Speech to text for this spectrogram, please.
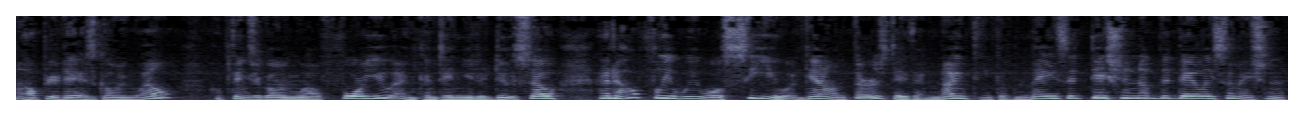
I hope your day is going well. Hope things are going well for you and continue to do so. And hopefully, we will see you again on Thursday, the 19th of May's edition of the Daily Summation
